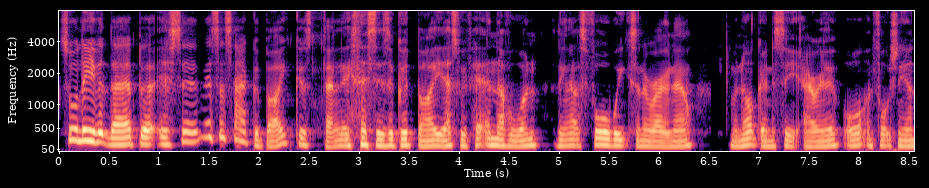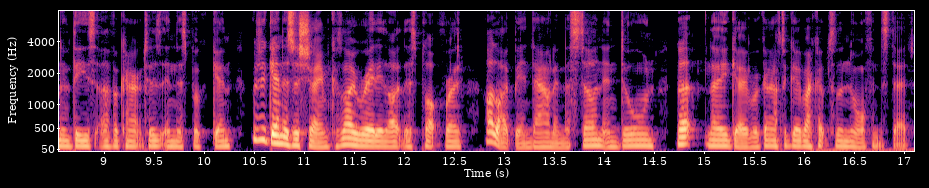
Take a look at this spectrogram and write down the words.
So we'll leave it there, but it's a it's a sad goodbye because technically this is a goodbye. Yes, we've hit another one. I think that's four weeks in a row now. We're not going to see Areo or, unfortunately, any of these other characters in this book again, which again is a shame because I really like this plot thread. I like being down in the sun in Dorne, but there you go, we're going to have to go back up to the north instead.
